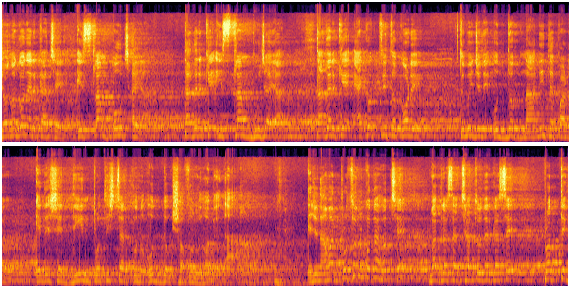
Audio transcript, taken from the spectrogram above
জনগণের কাছে ইসলাম পৌঁছায়া, তাদেরকে ইসলাম বুঝায়া, তাদেরকে একত্রিত করে তুমি যদি উদ্যোগ না নিতে পারো, এদেশে দিন প্রতিষ্ঠার কোনো উদ্যোগ সফল হবে না। এই আমার প্রথম কথা হচ্ছে, মাদ্রাসার ছাত্রদের কাছে প্রত্যেক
